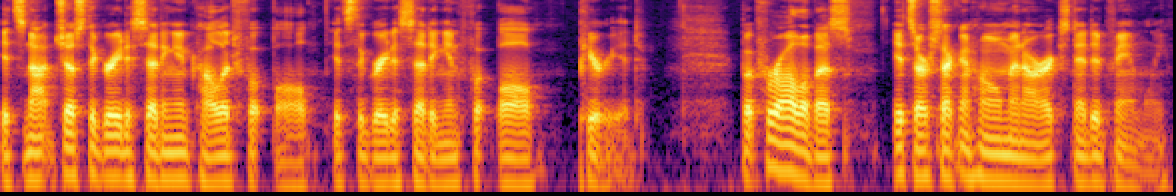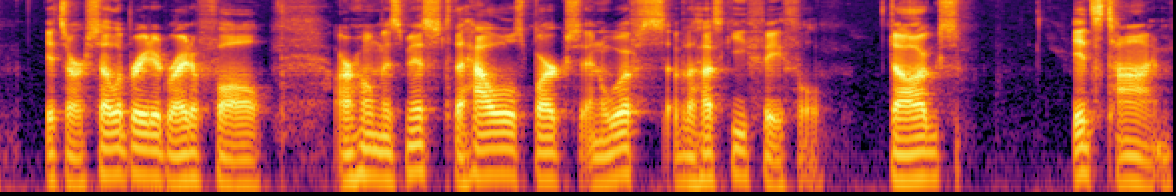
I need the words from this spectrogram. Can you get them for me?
It's not just the greatest setting in college football, it's the greatest setting in football, period. But for all of us, it's our second home and our extended family. It's our celebrated rite of fall. Our home is missed the howls, barks, and woofs of the husky faithful. Dogs, it's time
